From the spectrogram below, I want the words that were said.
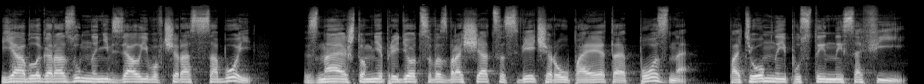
Я благоразумно не взял его вчера с собой, зная, что мне придется возвращаться с вечера у поэта поздно, по темной и пустынной Софии.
